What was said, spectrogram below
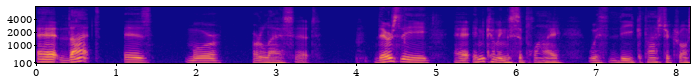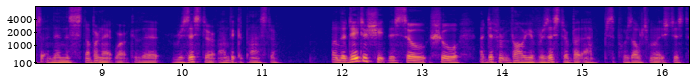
Uh, that is more or less it. There's the uh, incoming supply with the capacitor across it and then the snubber network, the resistor and the capacitor. On the data sheet, they so show a different value of resistor, but I suppose ultimately it's just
